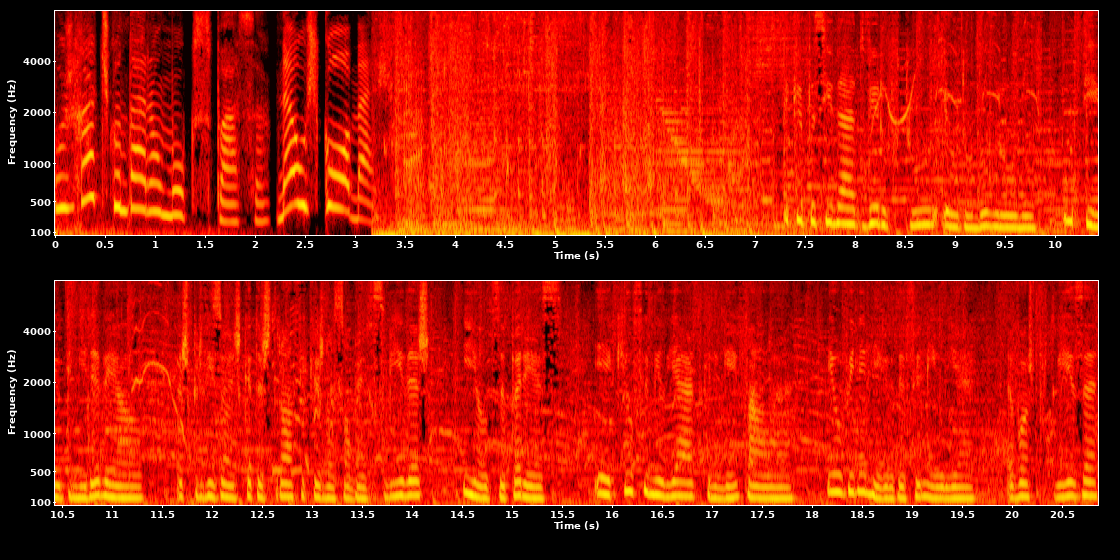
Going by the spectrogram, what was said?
Os ratos contaram-me o que se passa. Não os comas! A capacidade de ver o futuro é o dom do Bruno, o tio de Mirabel. As previsões catastróficas não são bem recebidas e ele desaparece. É aquele familiar de que ninguém fala. É a ovelha negra da família. A voz portuguesa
